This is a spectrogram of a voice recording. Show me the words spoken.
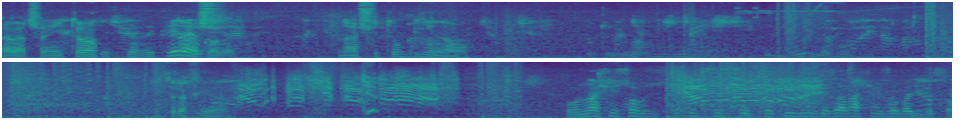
Zobacz, oni to. Jeszcze wykryłem kogoś. Nasi tu giną. Nie trafiłem. Bo nasi są, wszyscy przeciwnicy za naszych zobacz gdzie są.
